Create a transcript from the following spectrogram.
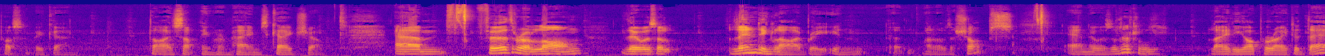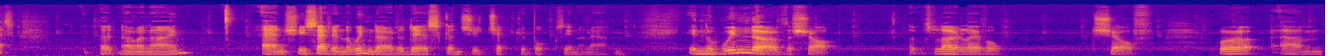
possibly go and buy something from Hames Cake Shop. Um, further along, there was a lending library in uh, one of the shops, and there was a little lady operated that. Don't know her name, and she sat in the window at a desk and she checked your books in and out. And in the window of the shop, it was low level shelf were um,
